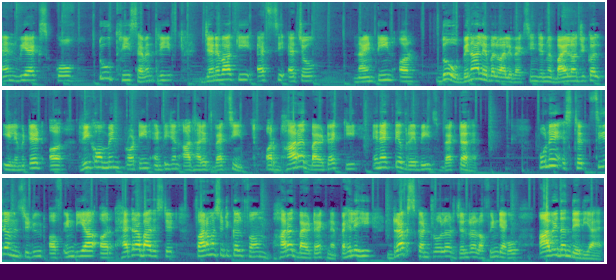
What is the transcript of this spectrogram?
एनवीएक्स कोव 2373 जेनेवा की H C H O nineteen और दो बिना लेबल वाले वैक्सीन जिनमें बायोलॉजिकल ई लिमिटेड और रिकॉम्बिन प्रोटीन एंटीजन आधारित वैक्सीन और भारत बायोटेक की इनएक्टिव रेबीज वेक्टर है। पुणे स्थित सीरम इंस्टीट्यूट ऑफ़ इंडिया और हैदराबाद स्थित फार्मास्यूटिकल फर्म भारत बायोटेक ने पहले ही Drugs Controller General of India को आवेदन दे दिया है।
